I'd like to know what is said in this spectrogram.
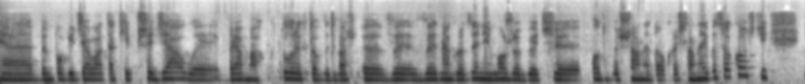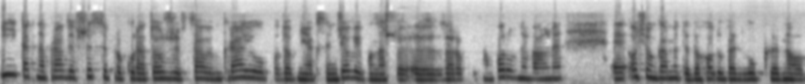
e, bym powiedziała, takie przedziały, w ramach których to e, wy, wynagrodzenie może być e, podwyższane do określonej wysokości i tak naprawdę wszyscy prokuratorzy w całym kraju, podobnie jak sędziowie, bo nasze e, zarobki są porównywalne, osiągamy te dochody według no,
